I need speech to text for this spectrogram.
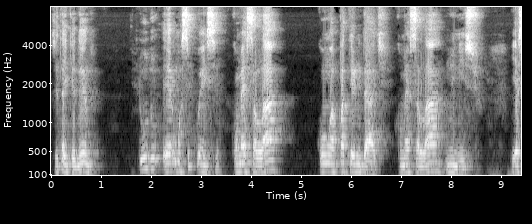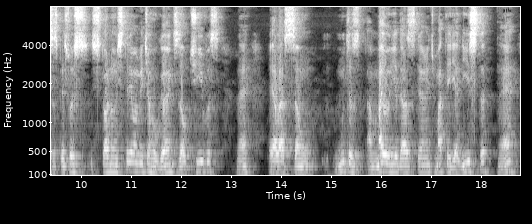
Você está entendendo? Tudo é uma sequência. Começa lá com a paternidade. Começa lá no início. E essas pessoas se tornam extremamente arrogantes, altivas, né? Elas são muitas, a maioria delas extremamente materialista, né?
